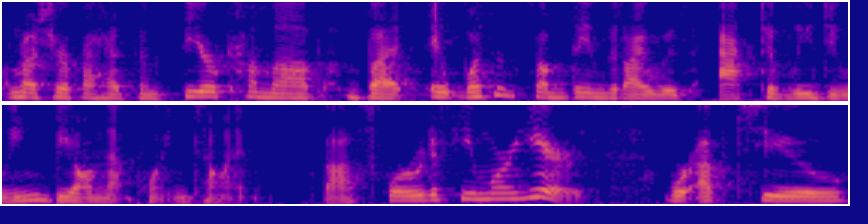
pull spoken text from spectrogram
I'm not sure if I had some fear come up, but it wasn't something that I was actively doing beyond that point in time. Fast forward a few more years, we're up to,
